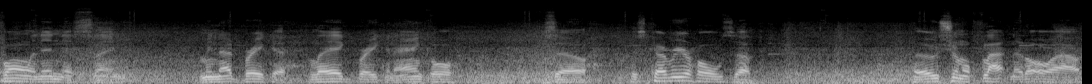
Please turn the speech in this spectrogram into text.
falling in this thing. I mean that'd break a leg break an ankle so just cover your holes up. The ocean will flatten it all out.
